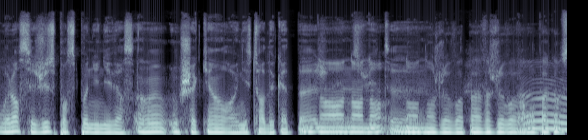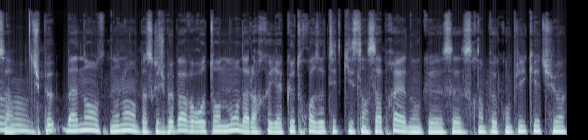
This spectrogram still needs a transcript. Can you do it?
Ou alors c'est juste pour Spawn Universe 1 où chacun aura une histoire de 4 pages. Non, non, non, euh, non, non, je le vois pas. Je le vois vraiment pas comme ça. Ah. Tu peux, bah non, non, non, parce que tu peux pas avoir autant de monde alors qu'il y a que trois autres titres qui se lancent après, donc euh, ça sera un peu compliqué, tu vois.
